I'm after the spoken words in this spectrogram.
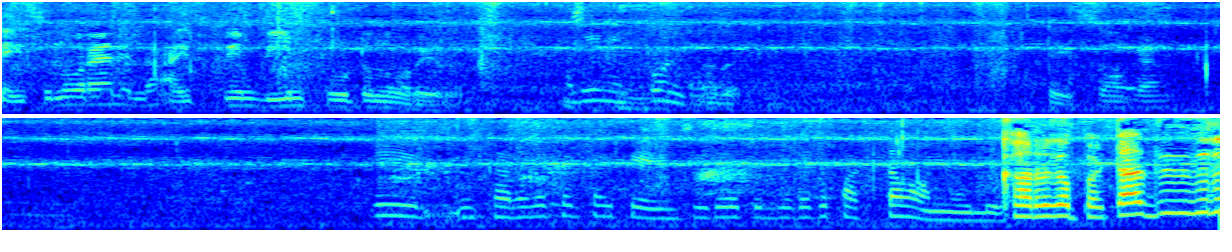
ടേസ്റ്റ് എന്ന് പറയാനില്ല. ഐസ്ക്രീം ബീൻ ഫ്രൂട്ട് എന്ന് പറയുന്നത്. അതെ. ടേസ്റ്റ് നോക്കാൻ. ഈ കറുകപ്പെട്ട അത് ഇതിൽ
